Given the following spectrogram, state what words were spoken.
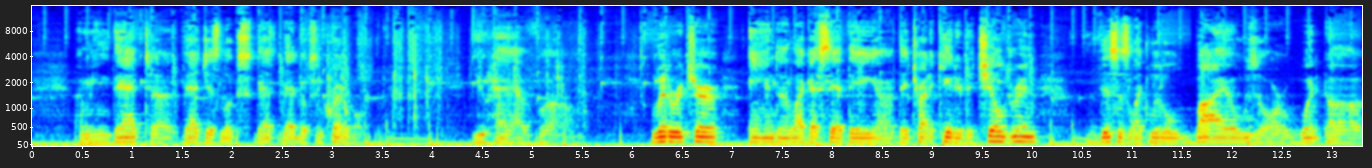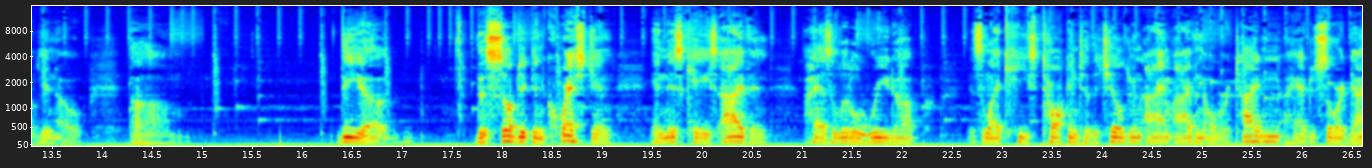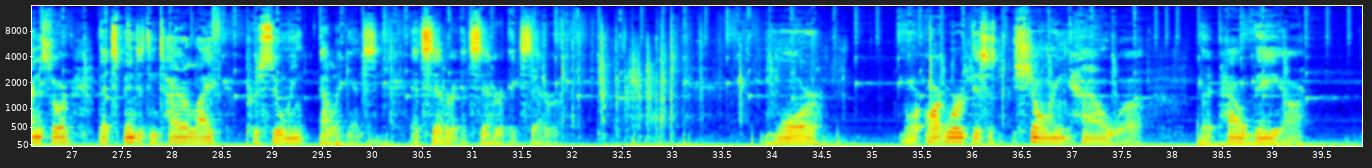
I mean, that uh, that just looks that that looks incredible. You have uh, literature, and uh, like I said, they uh, they try to cater to children. This is like little bios or what uh, you know um, the uh, the subject in question in this case Ivan has a little read up. It's like he's talking to the children. I am Ivan Olorotitan a hadrosaur dinosaur that spends its entire life pursuing elegance etc etc etc more more artwork this is showing how uh, how they are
